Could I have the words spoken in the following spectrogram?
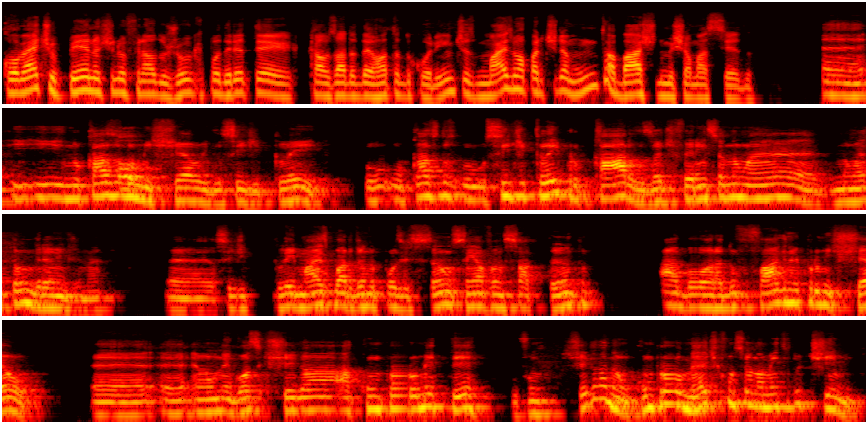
comete o pênalti no final do jogo que poderia ter causado a derrota do Corinthians, mais uma partida muito abaixo do Michel Macedo. É, e, e, no caso oh. do Michel e do Sid Clay, o, o caso do o Sid Clay para o Carlos, a diferença não é, não é tão grande, né? É, o Sid Clay mais guardando posição, sem avançar tanto. Agora, do Fagner para o Michel, é, é, é, um negócio que chega a comprometer. Chega não, compromete o funcionamento do time.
